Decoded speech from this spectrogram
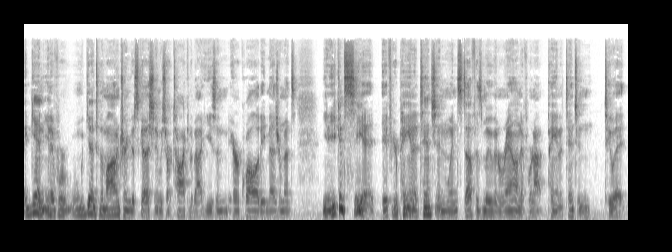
again, you know, if we're when we get into the monitoring discussion and we start talking about using air quality measurements, you know, you can see it if you're paying attention when stuff is moving around. If we're not paying attention to it,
